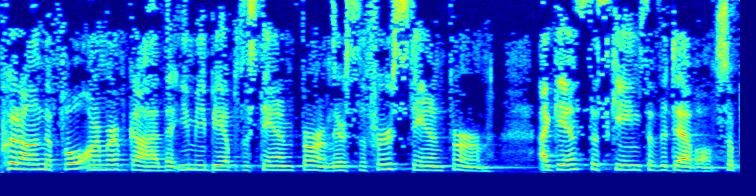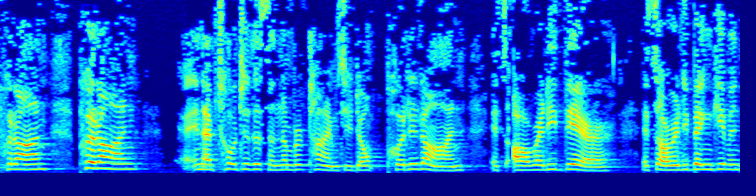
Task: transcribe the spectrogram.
put on the full armor of God that you may be able to stand firm. There's the first stand firm against the schemes of the devil. So put on, put on, and I've told you this a number of times, you don't put it on. It's already there. It's already been given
